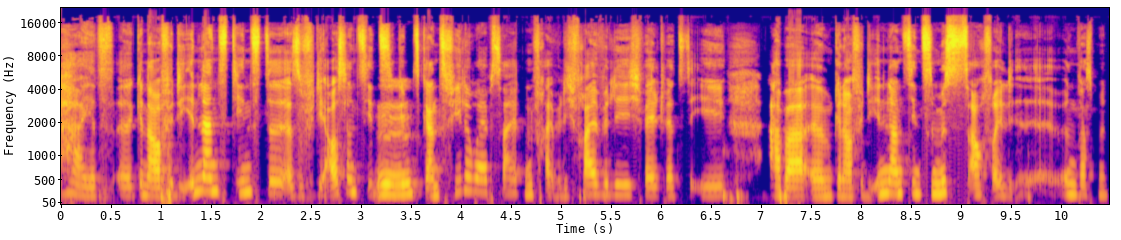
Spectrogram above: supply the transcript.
Ah, jetzt äh, genau, für die Inlandsdienste, also für die Auslandsdienste mhm. gibt es ganz viele Webseiten, freiwillig, freiwillig, weltwärts.de, aber ähm, genau, für die Inlandsdienste müsste es auch äh, irgendwas mit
